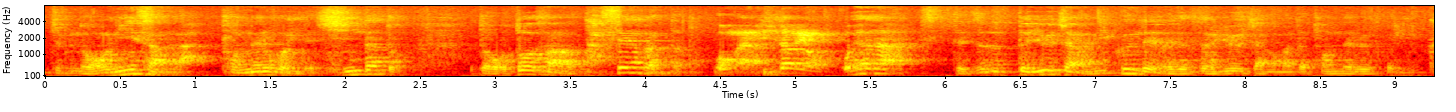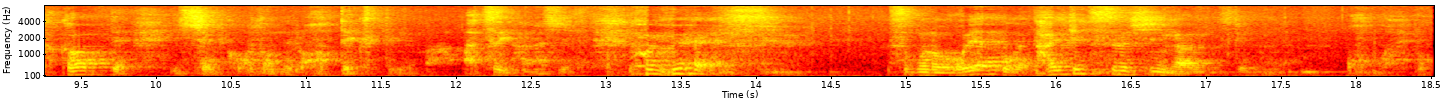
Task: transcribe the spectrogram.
自分のお兄さんがトンネル掘りで死んだと。お父さんは助けなかったと「お前はひどいよ親だ!」っつってずっとゆうちゃんが憎んでるんだけどそのゆうちゃんがまたトンネルに関わって一緒にこうトンネルを掘っていくっていう、まあ、熱い話です ほんでそこの親子が対決するシーンがあるんですけどねここで僕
